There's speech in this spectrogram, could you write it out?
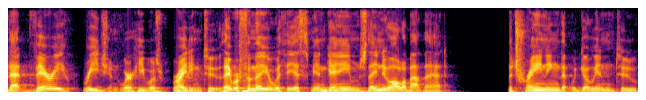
that very region where he was writing to. They were familiar with the Isthmian Games, they knew all about that, the training that would go into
